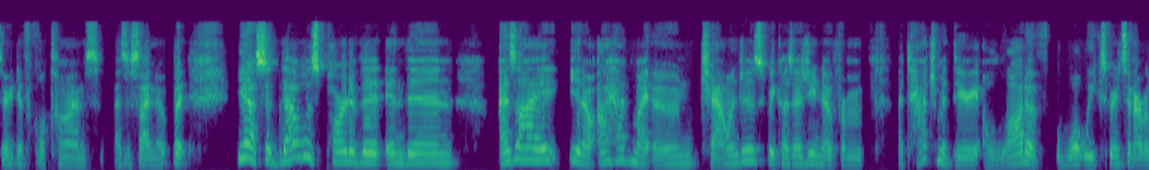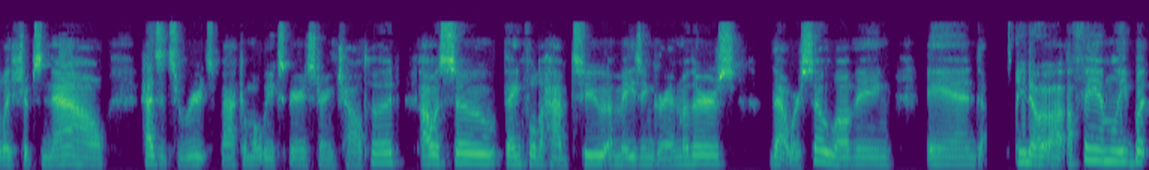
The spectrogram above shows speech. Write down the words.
very difficult times as a side note. But yeah, so that was part of it. And then as I, you know, I had my own challenges because, as you know, from attachment theory, a lot of what we experience in our relationships now has its roots back in what we experienced during childhood. I was so thankful to have two amazing grandmothers that were so loving and, you know, a, a family. But,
